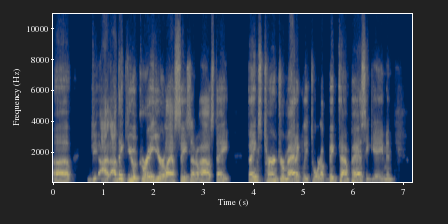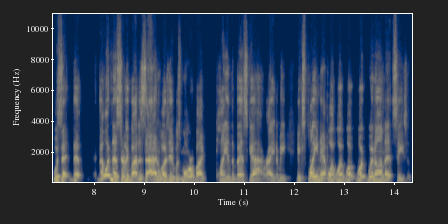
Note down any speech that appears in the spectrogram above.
uh, I, I think you agree. Your last season at Ohio State, things turned dramatically toward a big time passing game, and was that that that wasn't necessarily by design, was it? It was more about playing the best guy, right? I mean, explain that. What what what what went on that season?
